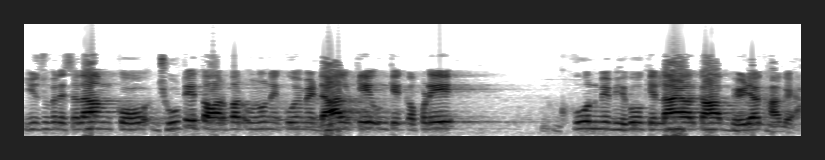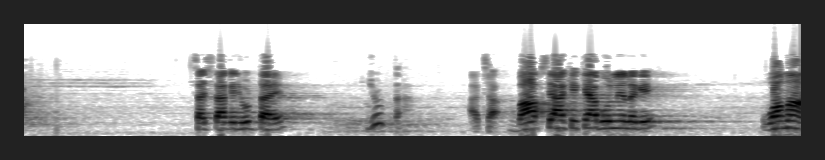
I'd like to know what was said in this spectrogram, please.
یوسف علیہ السلام کو جھوٹے طور پر انہوں نے کنویں میں ڈال کے ان کے کپڑے خون میں بھگو کے لایا اور کہا، بھیڑیا کھا گیا۔ سچ تھا کہ جھوٹتا ہے؟ جھوٹتا۔ اچھا باپ سے آ کے کیا بولنے لگے؟ وما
